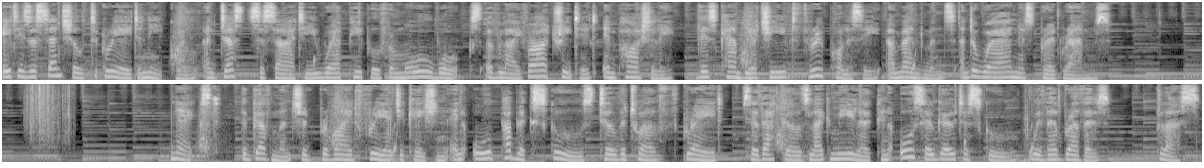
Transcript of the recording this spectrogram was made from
it is essential to create an equal and just society where people from all walks of life are treated impartially. This can be achieved through policy amendments and awareness programs. Next, the government should provide free education in all public schools till the 12th grade, so that girls like Mila can also go to school with their brothers. Plus,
